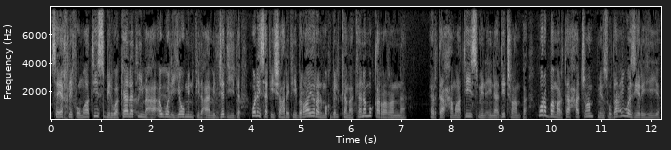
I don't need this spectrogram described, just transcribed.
سيخلف ماتيس بالوكالة مع أول يوم في العام الجديد وليس في شهر فبراير المقبل كما كان مقررا. ارتاح ماتيس من عناد ترامب وربما ارتاح ترامب من صداع وزيره.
